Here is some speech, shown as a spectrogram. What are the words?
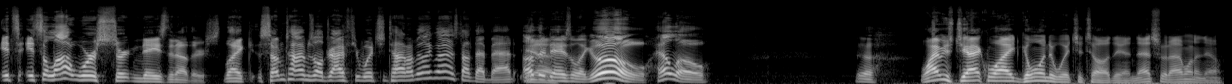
it's it's a lot worse certain days than others. Like sometimes I'll drive through Wichita and I'll be like, well, it's not that bad. Other Yeah. days I'm like, oh, hello. Ugh. Why was Jack White going to Wichita then? That's what I want to know.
